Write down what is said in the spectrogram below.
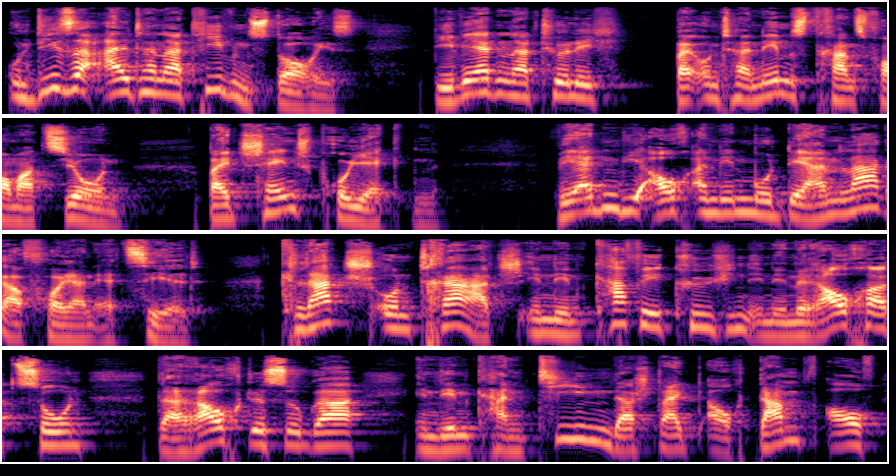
Und diese alternativen Stories, die werden natürlich bei Unternehmenstransformation, bei Change-Projekten, werden die auch an den modernen Lagerfeuern erzählt. Klatsch und Tratsch in den Kaffeeküchen, in den Raucherzonen, da raucht es sogar in den Kantinen, da steigt auch Dampf auf.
